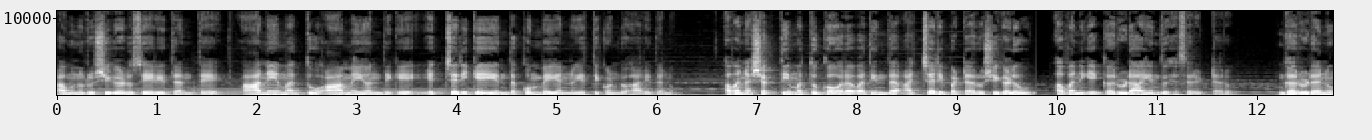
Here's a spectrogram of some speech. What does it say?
ಅವನು ಋಷಿಗಳು ಸೇರಿದಂತೆ ಆನೆ ಮತ್ತು ಆಮೆಯೊಂದಿಗೆ ಎಚ್ಚರಿಕೆಯಿಂದ ಕೊಂಬೆಯನ್ನು ಎತ್ತಿಕೊಂಡು ಹಾರಿದನು. ಅವನ ಶಕ್ತಿ ಮತ್ತು ಗೌರವದಿಂದ ಅಚ್ಚರಿಪಟ್ಟ ಋಷಿಗಳು ಅವನಿಗೆ ಗರುಡ ಎಂದು ಹೆಸರಿಟ್ಟರು. ಗರುಡನು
